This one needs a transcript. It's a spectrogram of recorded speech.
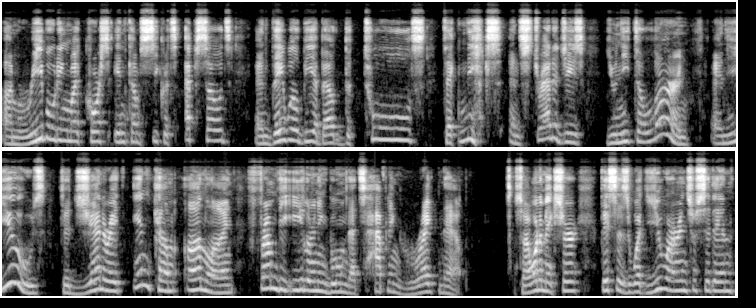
I'm rebooting my course income secrets episodes and they will be about the tools techniques and strategies you need to learn and use to generate income online from the e-learning boom that's happening right now. So I want to make sure this is what you are interested in.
